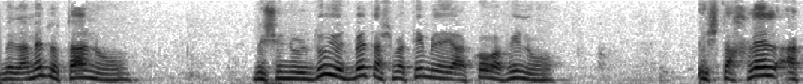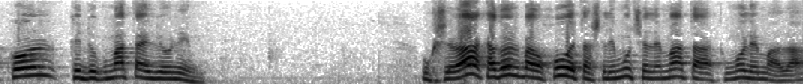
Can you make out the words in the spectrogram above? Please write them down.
מלמד אותנו, משנולדו י"ב השבטים ליעקב אבינו, השתכלל הכל כדוגמת העליונים. וכשראה הקדוש ברוך הוא את השלימות של למטה כמו למעלה,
